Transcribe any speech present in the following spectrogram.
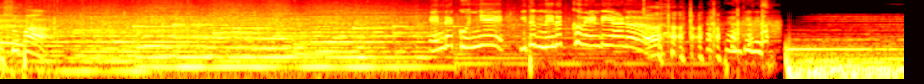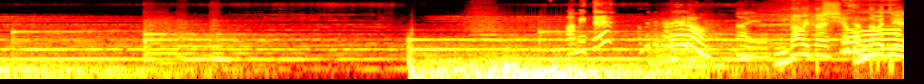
Super, super. എന്റെ കുഞ്ഞെ ഇത് നിനക്ക് വേണ്ടിയാണ്. അമിത്? അമിത് കരയണോ? എന്താ അമിത്തെ? എന്താ പറ്റിയേ?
